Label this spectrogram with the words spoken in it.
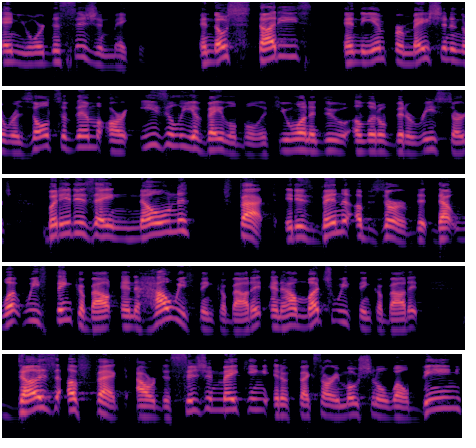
and your decision making. And those studies and the information and the results of them are easily available if you want to do a little bit of research. But it is a known fact, it has been observed that, that what we think about and how we think about it and how much we think about it does affect our decision making, it affects our emotional well being.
